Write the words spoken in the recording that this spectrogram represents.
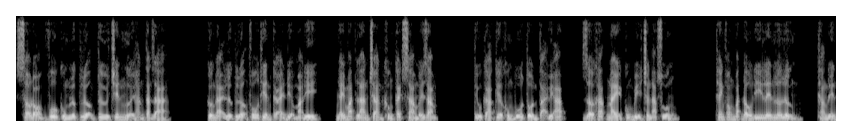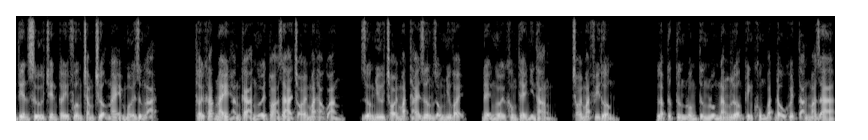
Sau đó vô cùng lực lượng từ trên người hắn tàn ra. Cương đại lực lượng vô thiên cái địa mà đi nháy mắt lan tràn không cách xa mấy dặm Tiểu cả kia khủng bố tồn tại uy áp, giờ khắc này cũng bị chấn áp xuống. Thanh Phong bắt đầu đi lên lơ lửng, thẳng đến tiên sứ trên cây phương trăm trượng này mới dừng lại. Thời khắc này hắn cả người tỏa ra chói mắt hào quang, dường như chói mắt thái dương giống như vậy, để người không thể nhìn thẳng, chói mắt phi thường. Lập tức từng luồng từng luồng năng lượng kinh khủng bắt đầu khuếch tán mà ra,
